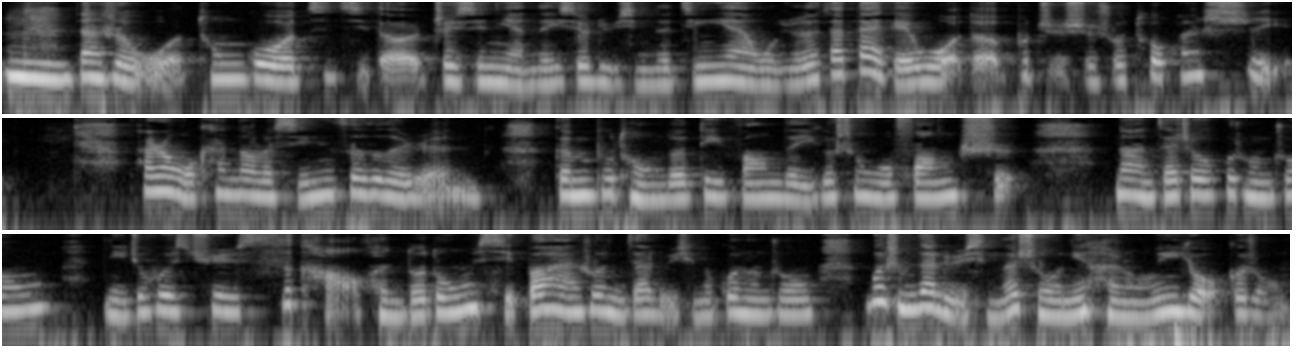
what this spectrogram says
嗯但是我通过自己的这些年的一些旅行的经验，我觉得它带给我的不只是说拓宽视野，它让我看到了形形色色的人跟不同的地方的一个生活方式。那你在这个过程中，你就会去思考很多东西，包含说你在旅行的过程中，为什么在旅行的时候你很容易有各种。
